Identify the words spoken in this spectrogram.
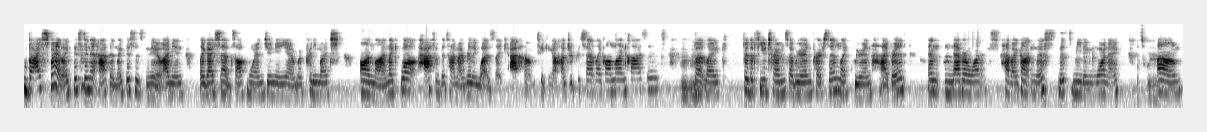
but I swear, like this didn't happen. Like this is new. I mean, like I said, sophomore and junior year were pretty much online. Like, well, half of the time I really was like at home taking a hundred percent like online classes. Mhm. But like for the few terms that we were in person, like we were in hybrid, and never once have I gotten this this meeting warning. That's weird. Um,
